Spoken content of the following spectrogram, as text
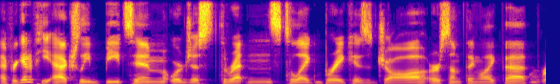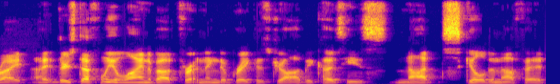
I forget if he actually beats him or just threatens to like break his jaw or something like that. Right. I, there's definitely a line about threatening to break his jaw because he's not skilled enough at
